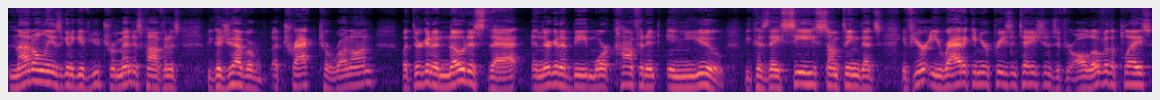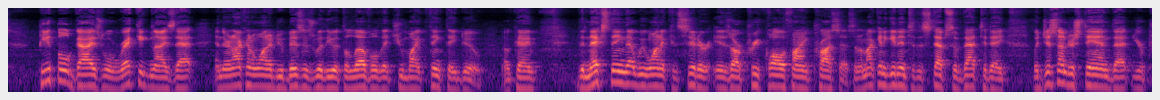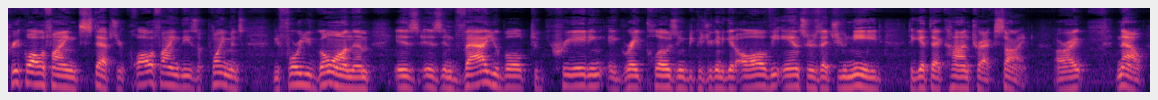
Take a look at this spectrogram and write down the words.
Not only is it going to give you tremendous confidence because you have a, a track to run on, but they're going to notice that and they're going to be more confident in you because they see something that's, if you're erratic in your presentations, if you're all over the place, people guys will recognize that and they're not going to want to do business with you at the level that you might think they do okay? The next thing that we want to consider is our pre-qualifying process and i'm not going to get into the steps of that today but just understand that your pre-qualifying steps you're qualifying these appointments before you go on them is is invaluable to creating a great closing because you're going to get all the answers that you need to get that contract signed all right? Now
